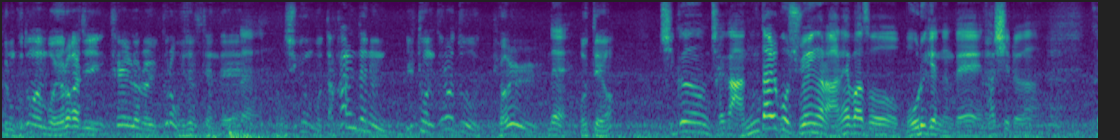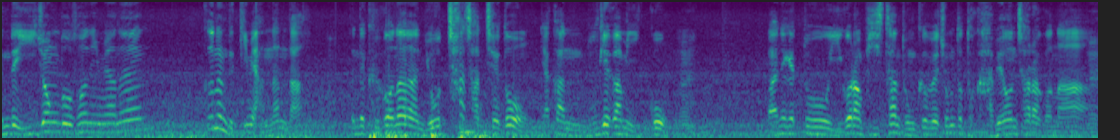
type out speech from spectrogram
그럼 그동안 뭐 여러 가지 트레일러를 끌어보셨을 텐데 네. 지금 뭐딱 하는 데는 1톤 끌어도 별 네 어때요? 지금 제가 안 달고 주행을 안 해봐서 모르겠는데 사실은 근데 이 정도 선이면은 끄는 느낌이 안 난다 근데 그거는 요 차 자체도 약간 무게감이 있고 네. 만약에 또 이거랑 비슷한 동급의 좀더 더 가벼운 차라거나 네.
